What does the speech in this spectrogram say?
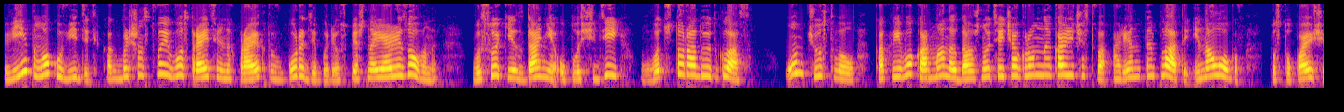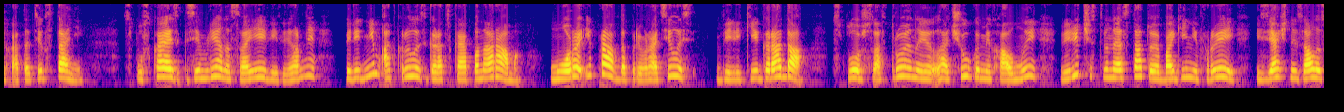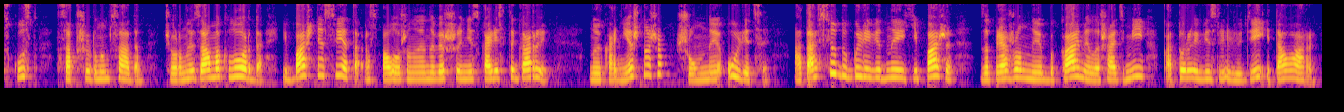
Вид мог увидеть, как большинство его строительных проектов в городе были успешно реализованы. Высокие здания у площадей – вот что радует глаз. Он чувствовал, как в его карманах должно течь огромное количество арендной платы и налогов, поступающих от этих зданий. Спускаясь к земле на своей виверне, перед ним открылась городская панорама. Мора и правда превратилась в великие города – Сплошь застроенные лачугами холмы, величественная статуя богини Фрей, изящный зал искусств с обширным садом, черный замок лорда и башня света, расположенная на вершине скалистой горы. Ну и, конечно же, шумные улицы. Отовсюду были видны экипажи, запряженные быками, лошадьми, которые везли людей и товары.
